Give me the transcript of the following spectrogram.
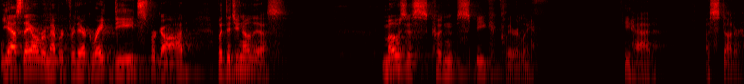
Yes, they are remembered for their great deeds for God, but did you know this? Moses couldn't speak clearly he had a stutter.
